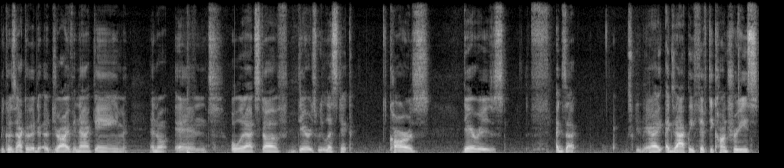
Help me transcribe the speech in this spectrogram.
because I could uh, drive in that game and and all of that stuff. There's realistic cars. There is exact excuse me, exactly 50 countries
